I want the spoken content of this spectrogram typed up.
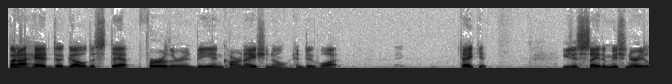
But I had to go the step further and be incarnational and do what? Take it. You just say the missionary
